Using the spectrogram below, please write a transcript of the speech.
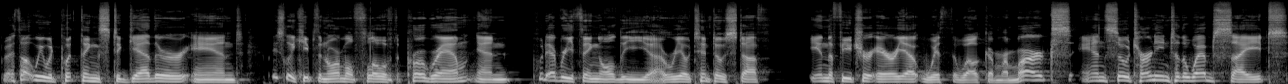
but I thought we would put things together and basically keep the normal flow of the program and put everything, all the uh, Rio Tinto stuff, in the feature area with the welcome remarks. And so, turning to the website,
